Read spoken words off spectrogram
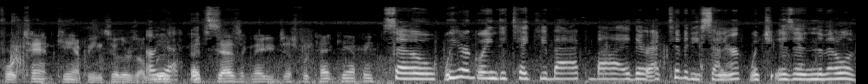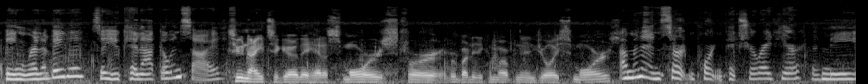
for tent camping. So there's a Oh, loop yeah. that's It's- designated just for tent camping. So we are going to take you back by their activity center, which is in the middle of being renovated. So you cannot go inside. Two nights ago, they had a s'mores for everybody to come up and enjoy s'mores. I'm going to insert important picture right here of me,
